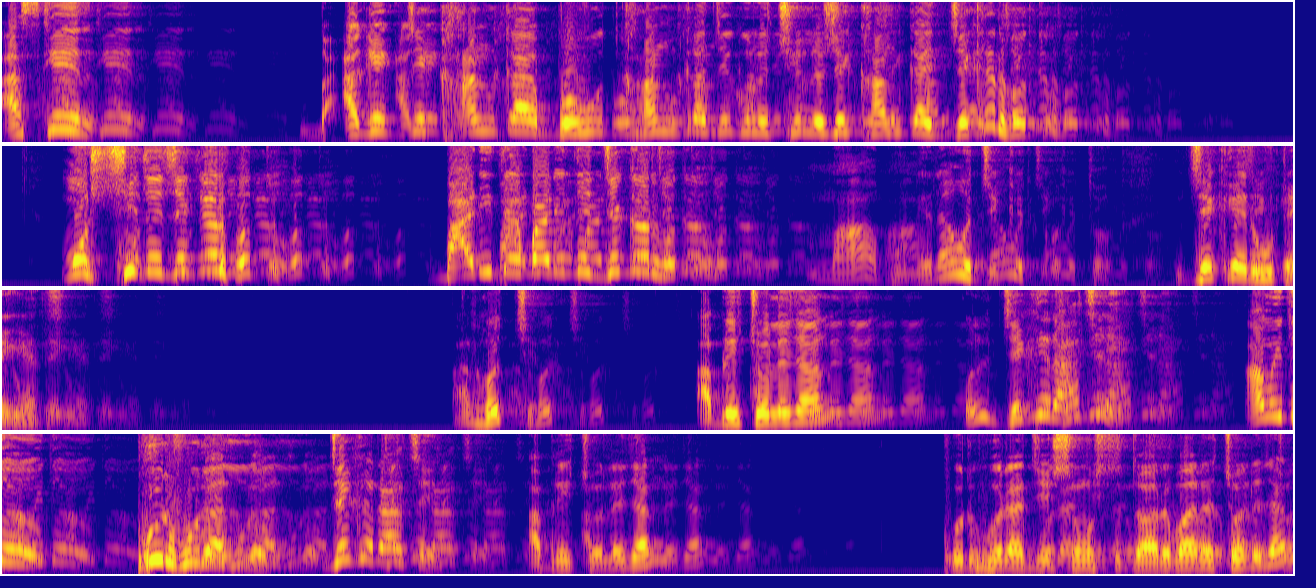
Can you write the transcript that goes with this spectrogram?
আজকের আগে যে খানকা, বহুত খানকা যেগুলো ছিল, সেই খানকায় জেকের হতো। মসজিদে জেকের হতো, বাড়িতে বাড়িতে জেকের হতো। মা বোনেরাও জেকের করতো, জেকের উঠে গেছে। আর হচ্ছে, আপনি চলে যান বলে জেকের আছে? আমি তো ফুরফুরার লোক, জেকের আছে। আপনি চলে যান, ফুরফুরা যে সমস্ত দরবারে চলে যান।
